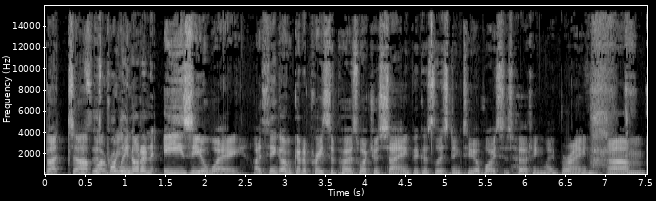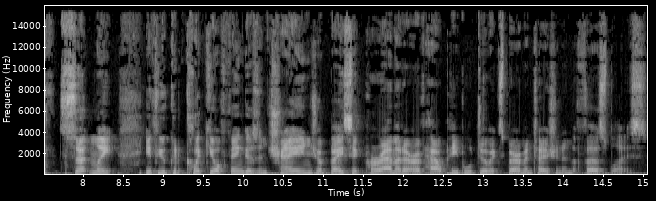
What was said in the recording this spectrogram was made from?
but uh, there's, probably not an easier way. I think I'm going to presuppose what you're saying because listening to your voice is hurting my brain. Um, certainly, if you could click your fingers and change a basic parameter of how people do experimentation in the first place,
